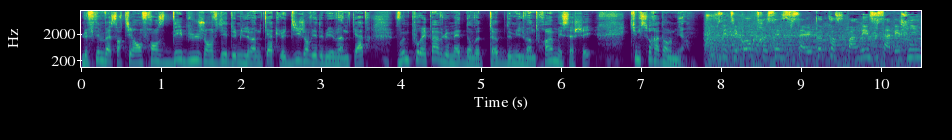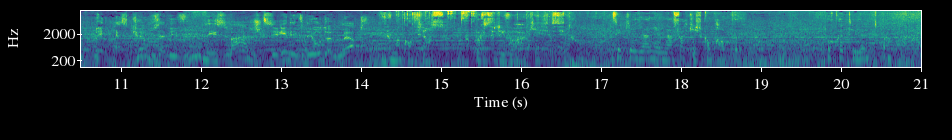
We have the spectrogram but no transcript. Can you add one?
Le film va sortir en France début janvier 2024 le 10 janvier 2024. Vous ne pourrez pas le mettre dans votre top 2023, mais sachez qu'il sera dans le mien. Vous n'étiez pas au procès, vous savez pas de quoi vous parlez, vous savez rien. Mais est-ce que vous avez vu les images tirées des vidéos de meurtre? Fais-moi confiance. Faut pas que tu les vois, ok? C'est tout. Tu sais, il y a une affaire que je comprends pas. Pourquoi t'es là, toi?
